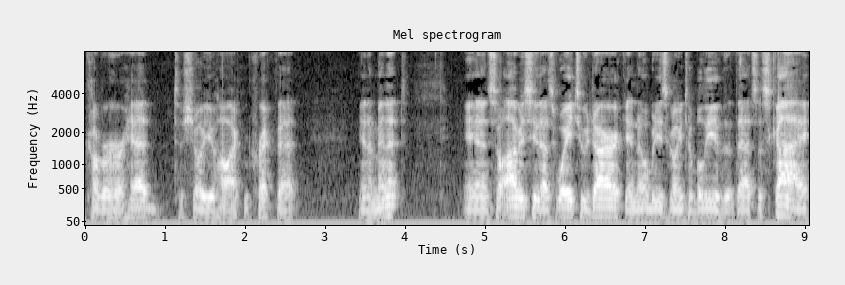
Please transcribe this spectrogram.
cover her head to show you how I can correct that in a minute. And so obviously that's way too dark and nobody's going to believe that that's a sky.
